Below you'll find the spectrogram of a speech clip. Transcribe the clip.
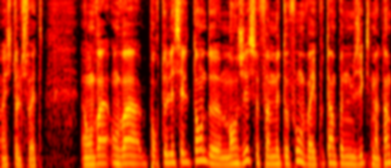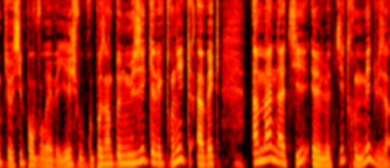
Ouais, je te le souhaite. On va, on va, pour te laisser le temps de manger ce fameux tofu, on va écouter un peu de musique ce matin, puis aussi pour vous réveiller, je vous propose un peu de musique électronique avec Amanati et le titre Medusa.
